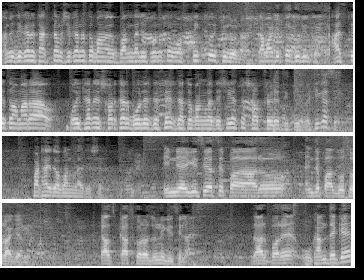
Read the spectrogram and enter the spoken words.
আমি যেখানে থাকতাম, সেখানে তো বাঙালি কোনো তো অস্তিত্বই ছিল না। কাবাডি তো দূরের কথা। আজকে তো আমরা ওইখানে সরকার বলে দিয়েছে যত বাংলাদেশি আছে সব ছেড়ে দিতে হবে, ঠিক আছে? পাঠাই দাও বাংলাদেশে। ইন্ডিয়ায় গেছি আছে পা- আরও এনতে পাঁচ বছর আগে আমি। কাজ কাজ করার জন্য গেছিলাম। তারপরে ওখান থেকে,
